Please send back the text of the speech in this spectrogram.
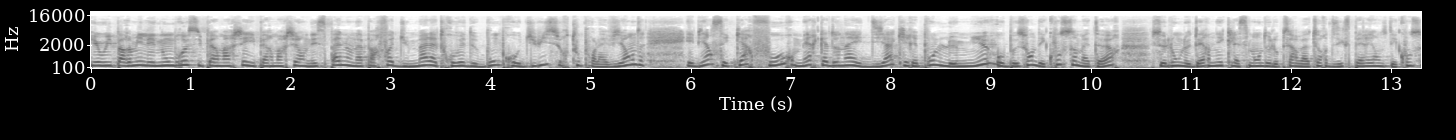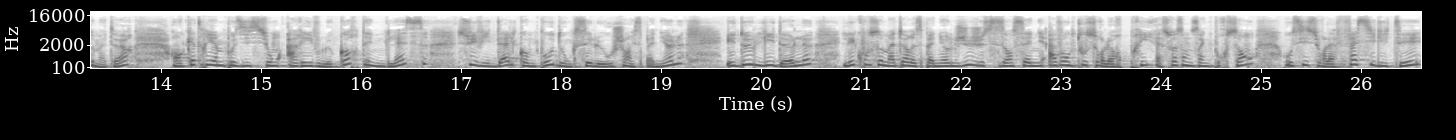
Et oui, parmi les nombreux supermarchés et hypermarchés en Espagne, on a parfois du mal à trouver de bons produits, surtout pour la viande. Eh bien, c'est Carrefour, Mercadona et Dia qui répondent le mieux aux besoins des consommateurs, selon le dernier classement de l'Observatoire des expériences des consommateurs. En quatrième position arrive le Corte Inglés, suivi d'Alcampo, donc c'est le Auchan espagnol, et de Lidl. Les consommateurs espagnols jugent ces enseignes avant tout sur leur prix à 65%, aussi sur la facilité,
